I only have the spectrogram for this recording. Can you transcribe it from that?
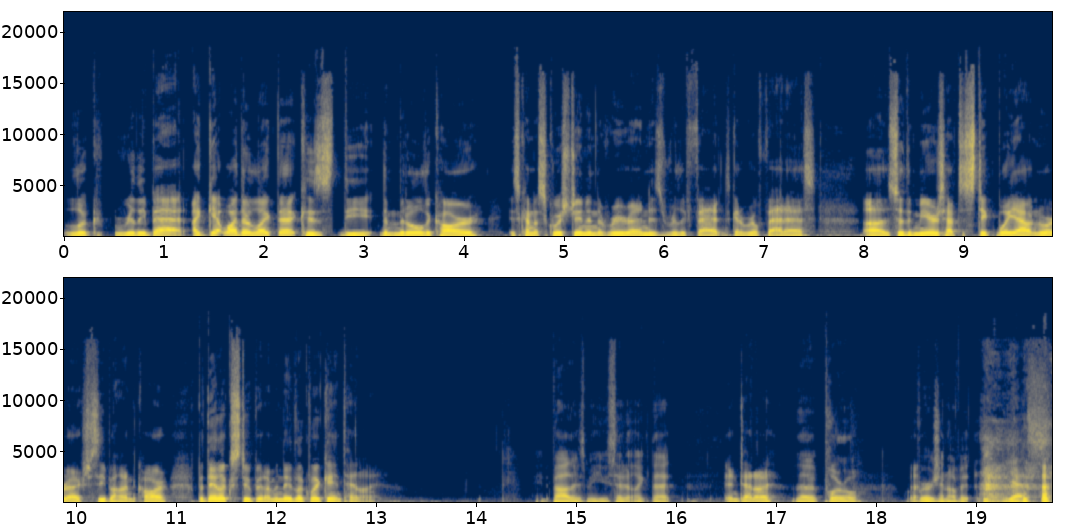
look really bad. I get why they're like that because the the middle of the car is kind of squished in, and the rear end is really fat. It's got a real fat ass. Uh, so the mirrors have to stick way out in order to actually see behind the car. But they look stupid. I mean, they look like antennae. It bothers me you said it like that. Antennae. The plural version of it. Yes.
